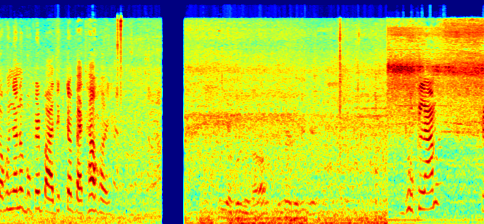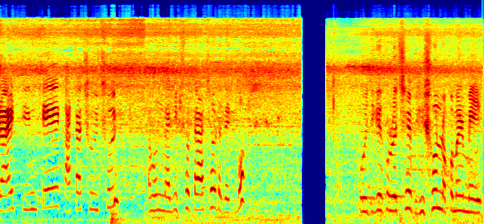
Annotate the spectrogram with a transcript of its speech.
তখন যেন বুকের বাজেটটা ব্যথা হয়। ঢুকলাম। প্রায় তিনটে কাটা ছুঁই ছুঁই, এমন ম্যাজিক শোটা আছে, ওটা দেখব। ওইদিকে করেছে ভীষণ রকমের মেঘ।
